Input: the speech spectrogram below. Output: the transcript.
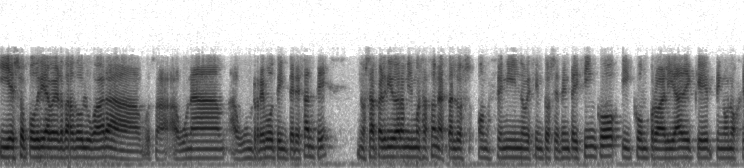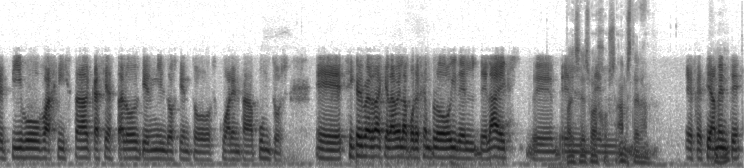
y eso podría haber dado lugar a, pues, a alguna, algún rebote interesante. Nos ha perdido ahora mismo esa zona, está en los 11.975 y con probabilidad de que tenga un objetivo bajista casi hasta los 10.240 puntos. Eh, sí que es verdad que la vela, por ejemplo, hoy del, del AEX, de, Países Bajos, Ámsterdam. Efectivamente.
